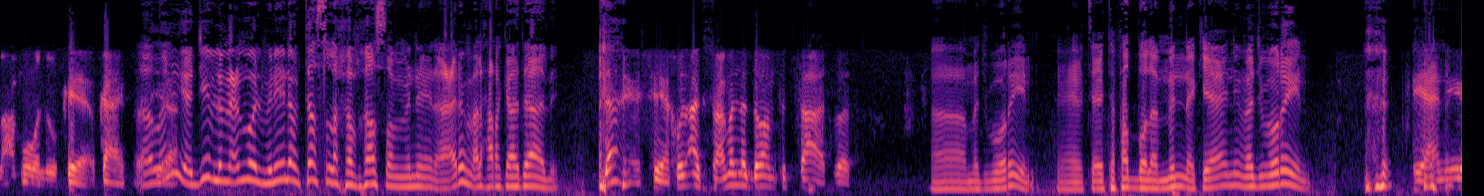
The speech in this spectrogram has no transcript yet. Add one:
معمول وكعك والله هي جيب له معمول من هنا وتصلخه بخصم من هنا. أعرف الحركات هذه. لا. يا شيخ بالعكس عملنا الدوام ست ساعات بس. آه مجبورين. يعني تفضلا منك يعني مجبورين. يعني.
